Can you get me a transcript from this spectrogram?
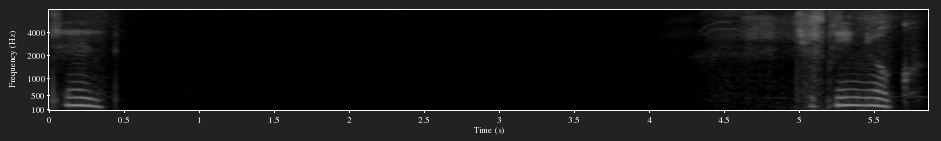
Çetin. Çetin yok.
